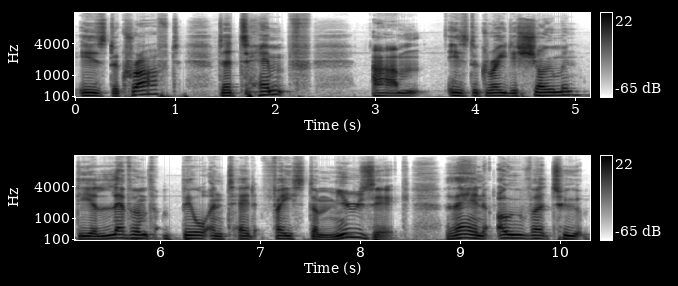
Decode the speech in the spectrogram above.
is The Craft. The 10th, um, is The Greatest Showman. The 11th, Bill and Ted Face the Music. Then over to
